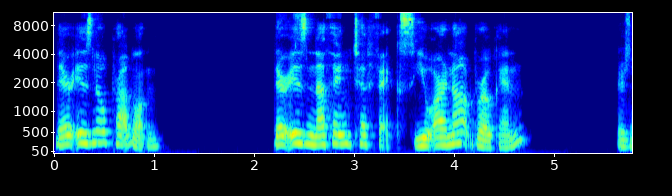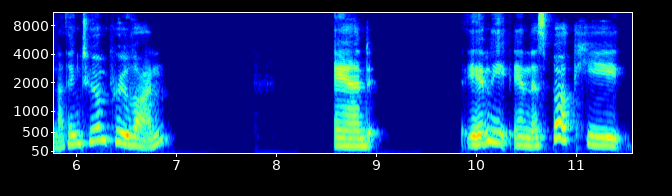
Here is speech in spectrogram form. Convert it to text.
there is no problem. There is nothing to fix. You are not broken. There's nothing to improve on. And in the, in this book, he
